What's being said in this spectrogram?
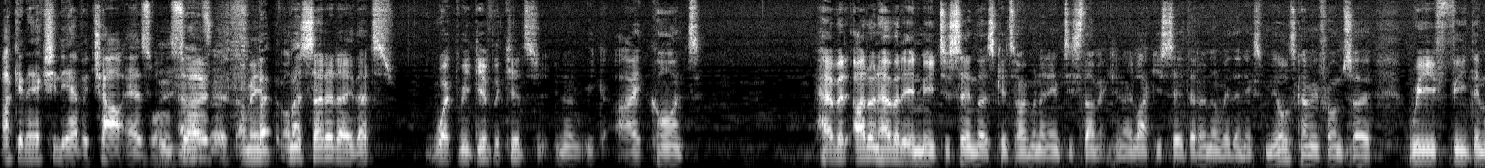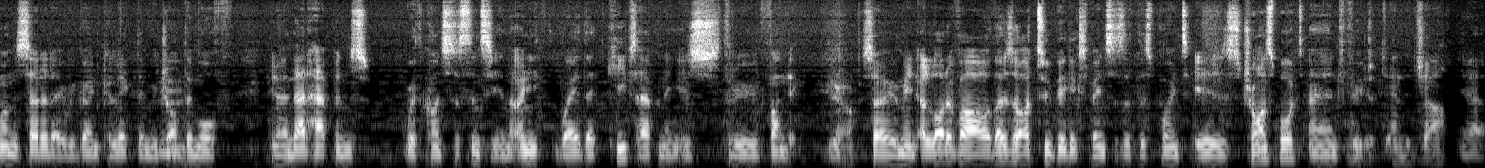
I can actually have a chow as well. So that's it. I mean, But- on the Saturday, that's what we give the kids. You know, we, I can't have it. I don't have it in me to send those kids home on an empty stomach. You know, like you said, they don't know where their next meal is coming from. So we feed them on the Saturday. We go and collect them. We drop mm. them off. You know, and that happens with consistency. And the only way that keeps happening is through funding. Yeah. So I mean, a lot of our those are our two big expenses at this point is transport and food. and the chow. Yeah.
